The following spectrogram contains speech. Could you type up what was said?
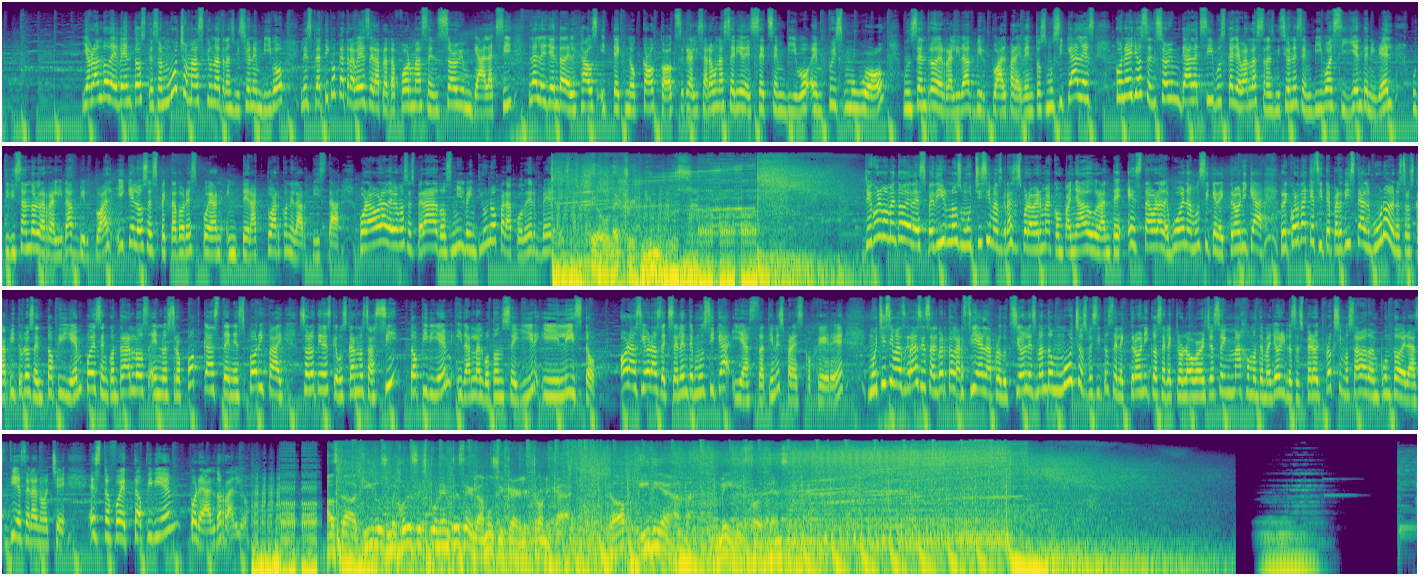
Y hablando de eventos que son mucho más que una transmisión en vivo, les platico que a través de la plataforma Sensorium Galaxy, la leyenda del house y techno Carl Cox realizará una serie de sets en vivo en Prism World, un centro de realidad virtual para eventos musicales. Con ello, Sensorium Galaxy busca llevar las transmisiones en vivo al siguiente nivel, utilizando la realidad virtual y que los espectadores puedan interactuar con el artista. Por ahora debemos esperar a 2021 para poder ver esta. Llegó el momento de despedirnos. Muchísimas gracias por haberme acompañado durante esta hora de buena música electrónica. Recuerda que si te perdiste alguno de nuestros capítulos en Top EDM, puedes encontrarlos en nuestro podcast en Spotify. Solo tienes que buscarnos así, Top EDM, y darle al botón seguir y listo horas y horas de excelente música y hasta tienes para escoger, ¿eh? Muchísimas gracias Alberto García en la producción. Les mando muchos besitos electrónicos, Electrolovers. Yo soy Majo Montemayor y los espero el próximo sábado en punto de las 10 de la noche. Esto fue Top EDM por Heraldo Radio. Hasta aquí los mejores exponentes de la música electrónica. Top EDM. Made for Dancing.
